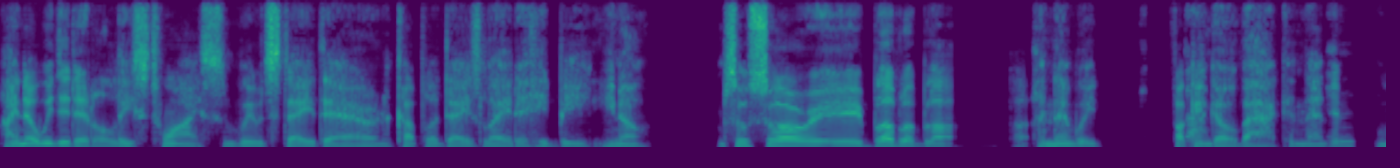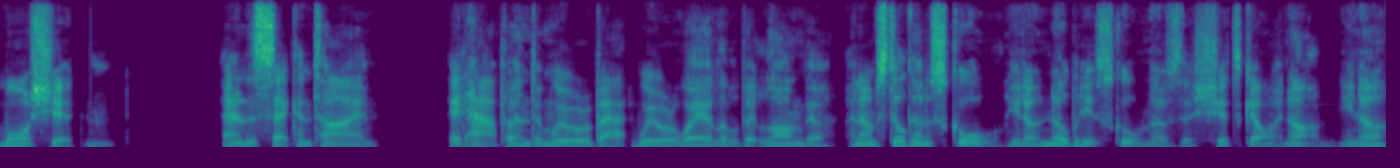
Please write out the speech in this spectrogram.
I know we did it at least twice. And we would stay there, and a couple of days later, he'd be, you know, I'm so sorry, blah blah blah, and then we'd fucking go back, and then more shit. And and the second time, it happened and we were about we were away a little bit longer. And I'm still going to school. You know, nobody at school knows this shit's going on, you know?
